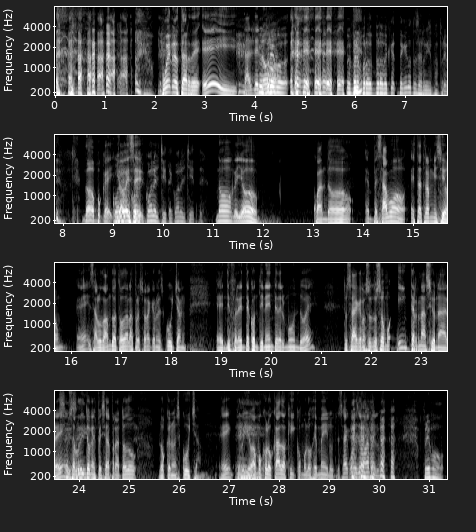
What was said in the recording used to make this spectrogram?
Buenas tardes. ¡Ey! Tarde no. primo. Mi primo, pero, pero ¿de, qué, ¿de qué usted se ríe, mi primo? No, porque ¿Cuál, yo a es- veces. cuál- cuál es el chiste? ¿Cuál es el chiste? No, que yo. Cuando empezamos esta transmisión, ¿eh? saludando a todas las personas que nos escuchan en diferentes continentes del mundo, ¿eh? Tú sabes que nosotros somos internacionales, ¿eh? Sí, Un saludito sí. en especial para todos los que nos escuchan, ¿eh? Que lo Eh. llevamos colocado aquí como los gemelos. ¿Usted sabe cuáles son los gemelos? Primo,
